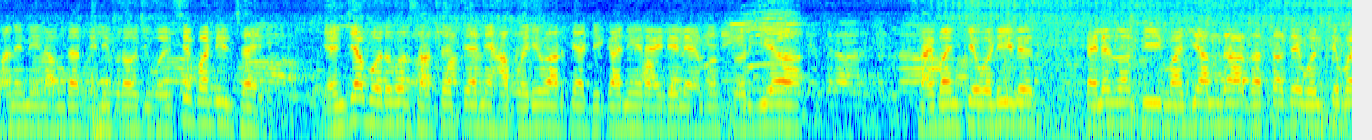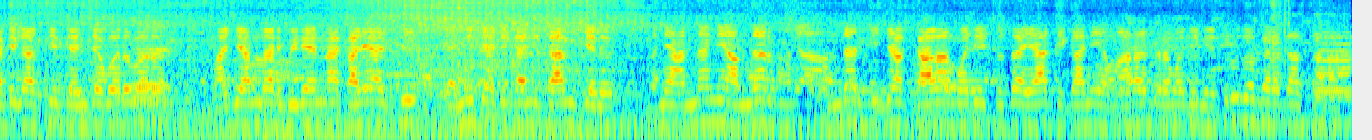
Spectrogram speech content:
माननीय आमदार दिलीपरावजी वळसे पाटील साहेब यांच्याबरोबर सातत्याने हा परिवार त्या ठिकाणी राहिलेला आहे. मग स्वर्गीय साहेबांचे वडील कैलासवासी माजी आमदार दत्तात्रय वलसे पाटील असतील त्यांच्याबरोबर माजी आमदार बिड्यांना काळे असतील यांनी त्या ठिकाणी काम केलं. आणि अण्णांनी आमदार आमदारकीच्या काळामध्ये सुद्धा या ठिकाणी महाराष्ट्रामध्ये नेतृत्व करत असताना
